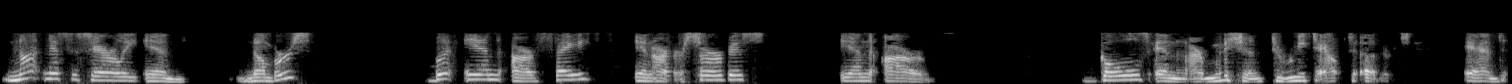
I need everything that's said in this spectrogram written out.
not necessarily in numbers, but in our faith, in our service, in our goals and our mission to reach out to others. And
